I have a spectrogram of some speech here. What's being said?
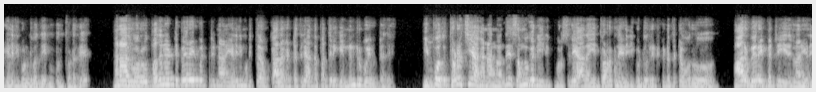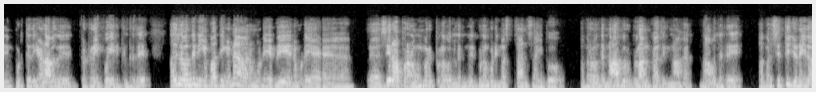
எழுதி கொண்டு வந்தேன் ஒரு தொடரு ஆனால். ஒரு பதினெட்டு பேரை பற்றி நான் எழுதி முடித்த காலகட்டத்திலே அந்த பத்திரிகை நின்று போய்விட்டது. இப்போது தொடர்ச்சியாக நான் வந்து சமூக நீதி முரசிலே அதை தொடர்ந்து எழுதி கொண்டு வருகிறேன் கிட்டத்தட்ட ஒரு ஆறு பேரை பற்றி இதில் நான் எழுதி முடித்தது. ஏழாவது கட்டுரை போயிருக்கின்றது. அதுல வந்து நீங்க பாத்தீங்கன்னா நம்முடைய நம்முடைய அஹ், சீராப்புராணம் உமர் புலவர்ல இருந்து குணங்குடி மஸ்தான் சாஹிபு அப்புறம் வந்து நாகூர் குலாம் காதிர் நாகர் நாவலரு அப்புறம் சித்தி ஜுனைதா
